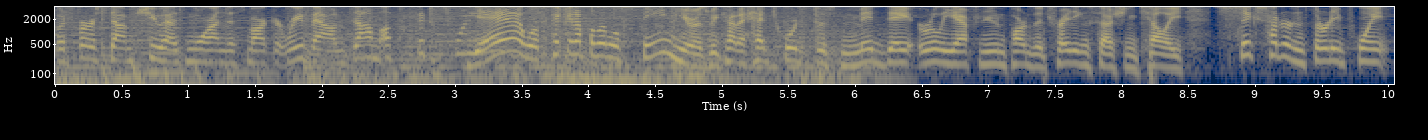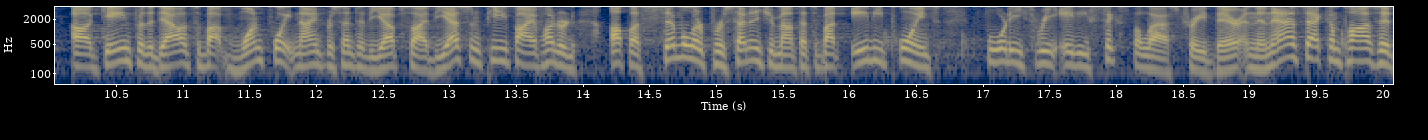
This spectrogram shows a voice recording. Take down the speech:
But first, Dom Chu has more on this market rebound. Dom up 620. Yeah, we're picking up a little steam here as we kind of head towards this midday, early afternoon part of the trading session. Kelly, 630 point uh, gain for the Dow. It's about 1.9 percent to the upside. The S&P 500 up a similar percentage amount. That's about 80 points. 43.86 the last trade there. And the NASDAQ composite,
